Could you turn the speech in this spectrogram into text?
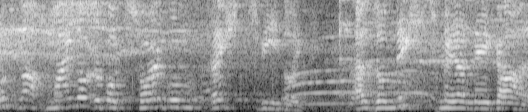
Und nach meiner Überzeugung rechtswidrig, also nicht mehr legal.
